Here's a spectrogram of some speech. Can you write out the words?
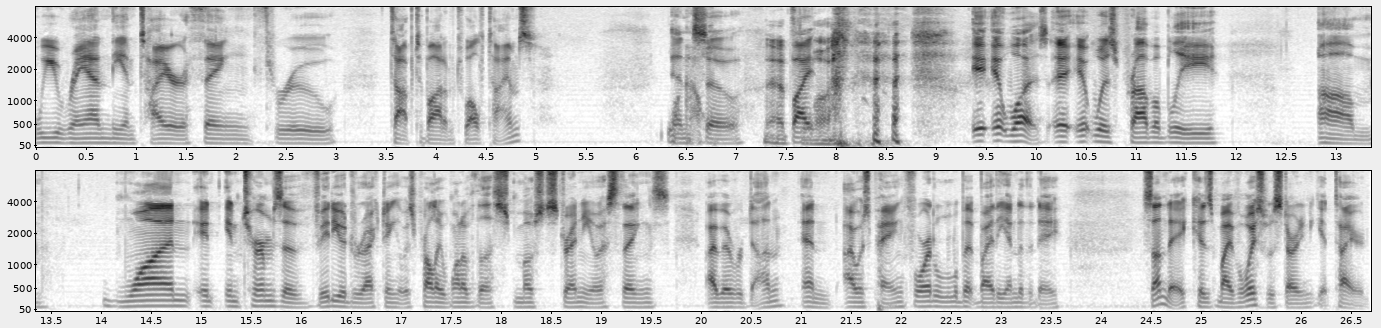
we ran the entire thing through top to bottom 12 times. Wow. And so that's by, a lot. it, it, was. It, it, was probably um, one in, in terms of video directing, it was probably one of the most strenuous things I've ever done. And I was paying for it a little bit by the end of the day Sunday because my voice was starting to get tired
